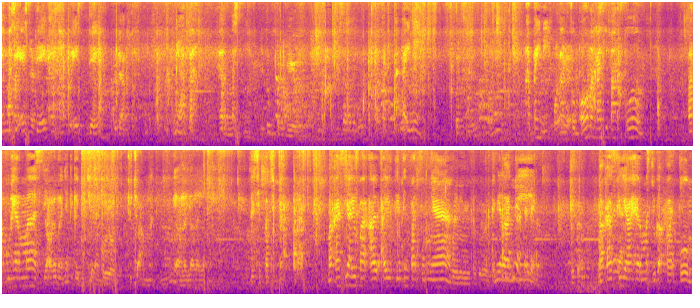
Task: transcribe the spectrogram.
Yang masih SD Kelas 1 SD Ini apa? Hermes nih. Itu perfume. Apa ini? Apa ini? Parfum. Oh makasih parfum. Parfum Hermes. Ya Allah banyak tiga biji lagi. Oh, iya. Cucu amat. Hmm, Ya Allah ya Allah ya Allah. Udah simpan simpan Makasih Ayu Pak. Ayu, Ayu Tinting parfumnya. Ini lagi. Makasih ya Hermes juga parfum.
